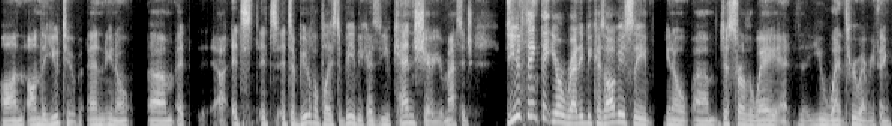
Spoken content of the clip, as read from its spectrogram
on on the YouTube. And you know, um, it it's it's it's a beautiful place to be because you can share your message. Do you think that you're ready? Because obviously, you know, um, just sort of the way uh, you went through everything.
